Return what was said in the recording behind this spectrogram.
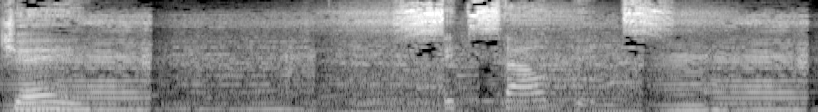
J. It's South.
